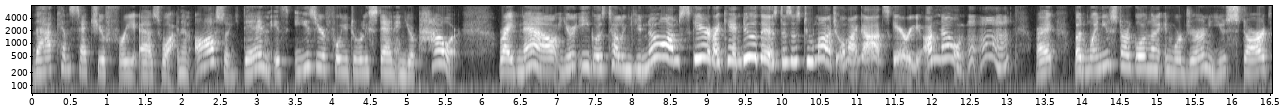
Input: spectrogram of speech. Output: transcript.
that can set you free as well. And then also, then it's easier for you to really stand in your power. Right now, your ego is telling you, No, I'm scared. I can't do this. This is too much. Oh my God, scary, unknown. Mm-mm right? But when you start going on an inward journey, you start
